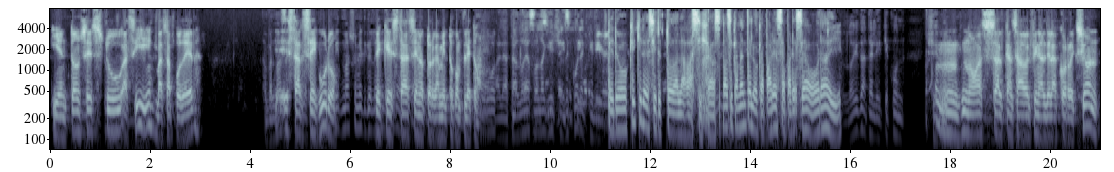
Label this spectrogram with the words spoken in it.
Y entonces tú así vas a poder estar seguro de que estás en otorgamiento completo. Pero, ¿qué quiere decir todas las vasijas? Básicamente lo que aparece, aparece ahora y... Mm, no has alcanzado el final de la corrección.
